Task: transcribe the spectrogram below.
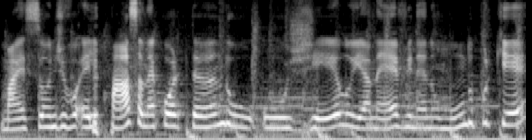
Mas onde ele passa, né, cortando o, o gelo e a neve, né, no mundo, porque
